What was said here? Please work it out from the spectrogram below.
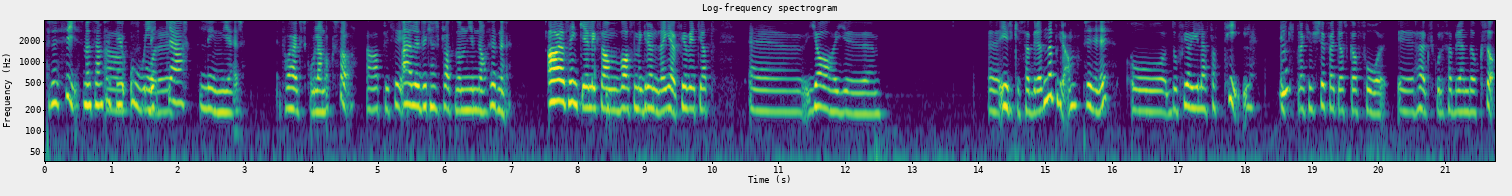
Precis, men sen finns det Ja, ju svårare. olika linjer på högskolan också. Ja precis. Eller du kanske pratar om gymnasiet nu? Ja, jag tänker liksom vad som är grundläggande. För jag vet ju att eh, jag har ju eh, yrkesförberedande program. Precis. Och då får jag ju läsa till Mm. extra kurser för att jag ska få eh, högskoleförberedande också.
